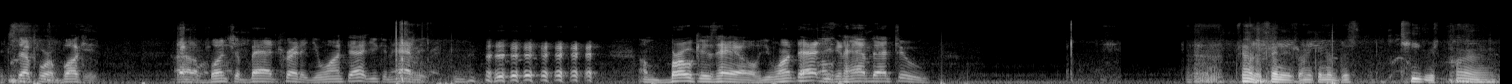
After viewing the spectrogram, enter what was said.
Except for a bucket. I got a bunch of bad credit. You want that? You can have it. I'm broke as hell. You want that? You can have that too. I'm trying to finish ranking up this Tigris Prime.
